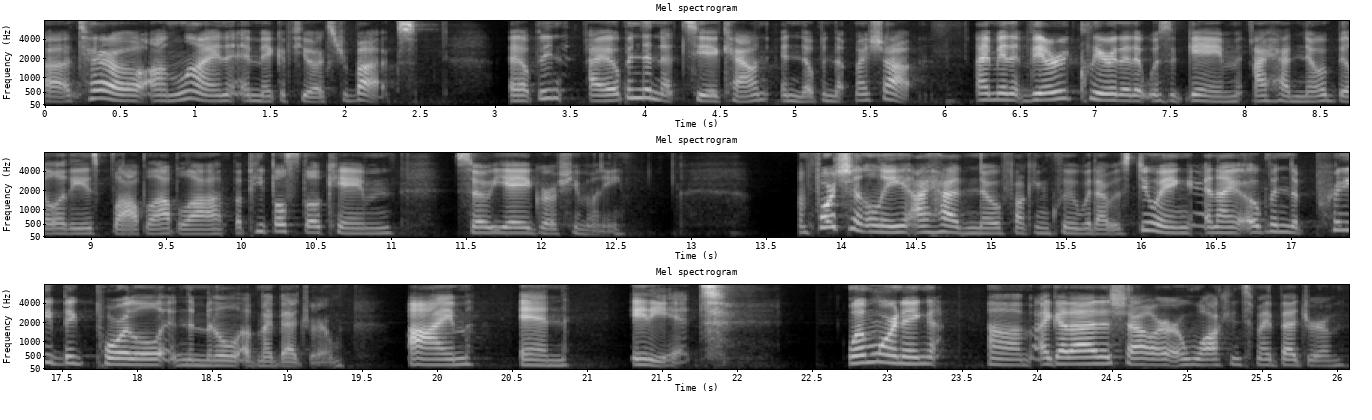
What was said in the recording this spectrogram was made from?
uh, tarot online and make a few extra bucks. I opened, I opened an Etsy account and opened up my shop. I made it very clear that it was a game. I had no abilities, blah, blah, blah, but people still came, so yay, grocery money. Unfortunately, I had no fucking clue what I was doing, and I opened a pretty big portal in the middle of my bedroom. I'm an idiot. One morning, um, I got out of the shower and walked into my bedroom.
